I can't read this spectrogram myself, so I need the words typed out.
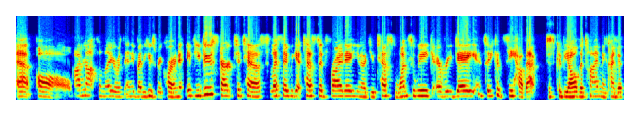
at all. I'm not familiar with anybody who's requiring it. If you do start to test, let's say we get tested Friday, you know, do you test once a week every day. And so you can see how that just could be all the time and kind of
